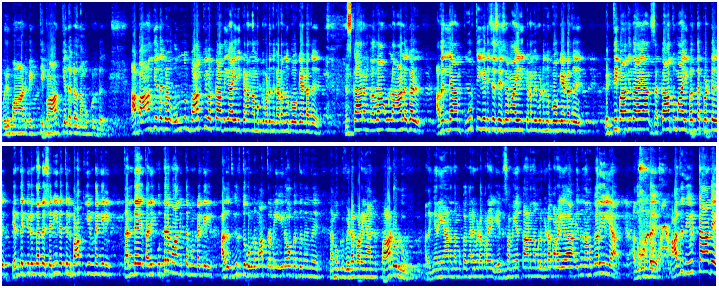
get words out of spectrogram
ഒരുപാട് വ്യക്തി ബാധ്യതകൾ നമുക്കുണ്ട്. ആ ബാധ്യതകൾ ഒന്നും ബാക്കി വെക്കാതെയായിരിക്കണം നമുക്ക് ഇവിടുന്ന് കടന്നു പോകേണ്ടത്. നിസ്കാരം കഥ ഉള്ള ആളുകൾ അതെല്ലാം പൂർത്തീകരിച്ച ശേഷമായിരിക്കണം ഇവിടുന്ന് പോകേണ്ടത്. വ്യക്തിബാധിതായ ജക്കാത്തുമായി ബന്ധപ്പെട്ട് എന്തെങ്കിലും തന്റെ ശരീരത്തിൽ ബാക്കിയുണ്ടെങ്കിൽ തന്റെ തനിക്ക് ഉത്തരവാദിത്തമുണ്ടെങ്കിൽ അത് തീർത്തുകൊണ്ട് മാത്രമേ ഈ ലോകത്ത് നിന്ന് നമുക്ക് വിട പറയാൻ പാടുള്ളൂ. അതെങ്ങനെയാണ് നമുക്ക് അങ്ങനെ വിട പറയാം ഏത് സമയത്താണ് നമ്മൾ വിട പറയുക എന്ന് നമുക്കറിയില്ല. അതുകൊണ്ട് അത് നീട്ടാതെ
